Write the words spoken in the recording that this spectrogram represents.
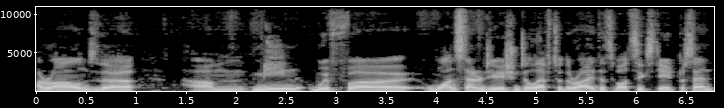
around the um, mean with uh, one standard deviation to the left to the right, that's about 68%.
